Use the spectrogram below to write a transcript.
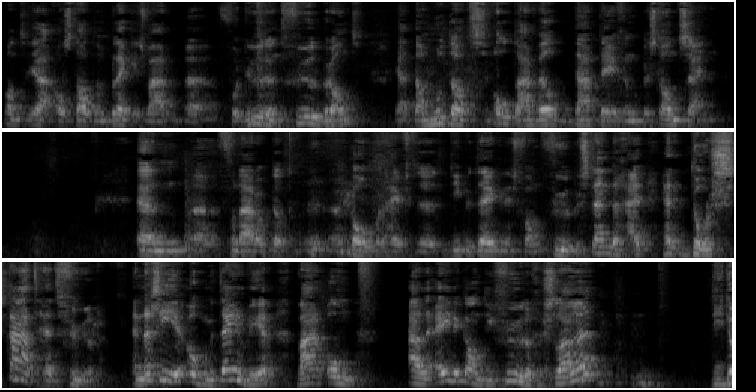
want ja, als dat een plek is waar uh, voortdurend vuur brandt, ja, dan moet dat altaar wel daartegen bestand zijn. En vandaar ook dat koper heeft die betekenis van vuurbestendigheid. Het doorstaat het vuur. En daar zie je ook meteen weer waarom aan de ene kant die vurige slangen, die,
